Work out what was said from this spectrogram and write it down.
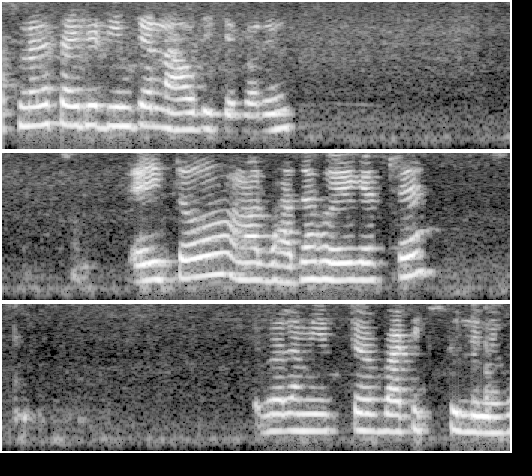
আপনারা চাইলে ডিমটা নাও দিতে পারেন। এই তো আমার ভাজা হয়ে গেছে। এবার আমি একটা বাটি তুলে নেব।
